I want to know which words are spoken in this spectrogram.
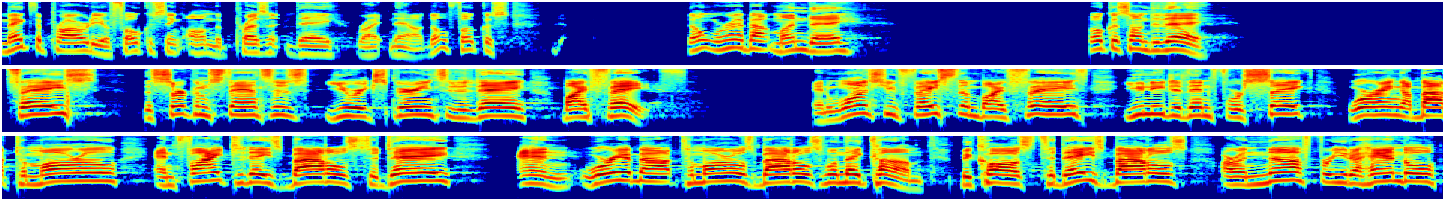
Make the priority of focusing on the present day right now. Don't focus, don't worry about Monday. Focus on today. Face the circumstances you are experiencing today by faith. And once you face them by faith, you need to then forsake worrying about tomorrow and fight today's battles today and worry about tomorrow's battles when they come because today's battles are enough for you to handle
